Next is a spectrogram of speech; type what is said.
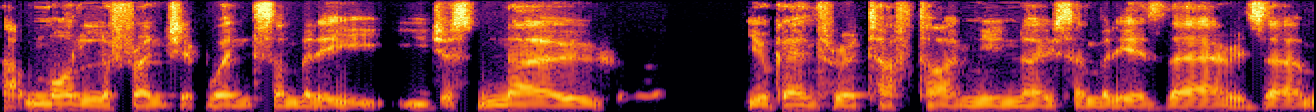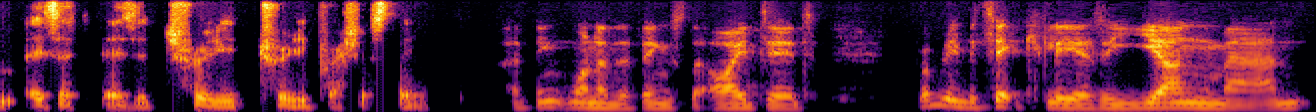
that model of friendship when somebody you just know you're going through a tough time and you know somebody is there is um is a is a truly truly precious thing. I think one of the things that I did, probably particularly as a young man,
